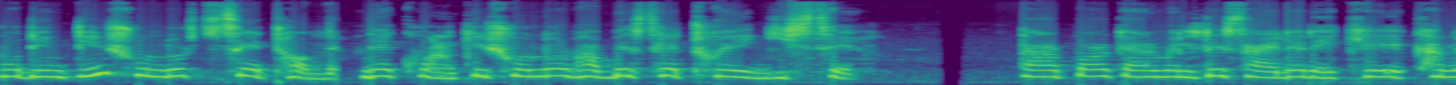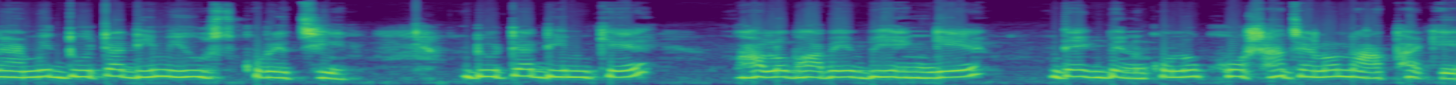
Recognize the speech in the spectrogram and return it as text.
পুডিংটি সুন্দর সেট হবে। দেখুন কি সুন্দরভাবে সেট হয়ে গেছে। তারপর ক্যারামেলটি সাইডে রেখে এখানে আমি দুইটা ডিম ইউজ করেছি। দুইটা ডিমকে ভালোভাবে ভেঙে দেখবেন কোনো খোসা যেন না থাকে।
